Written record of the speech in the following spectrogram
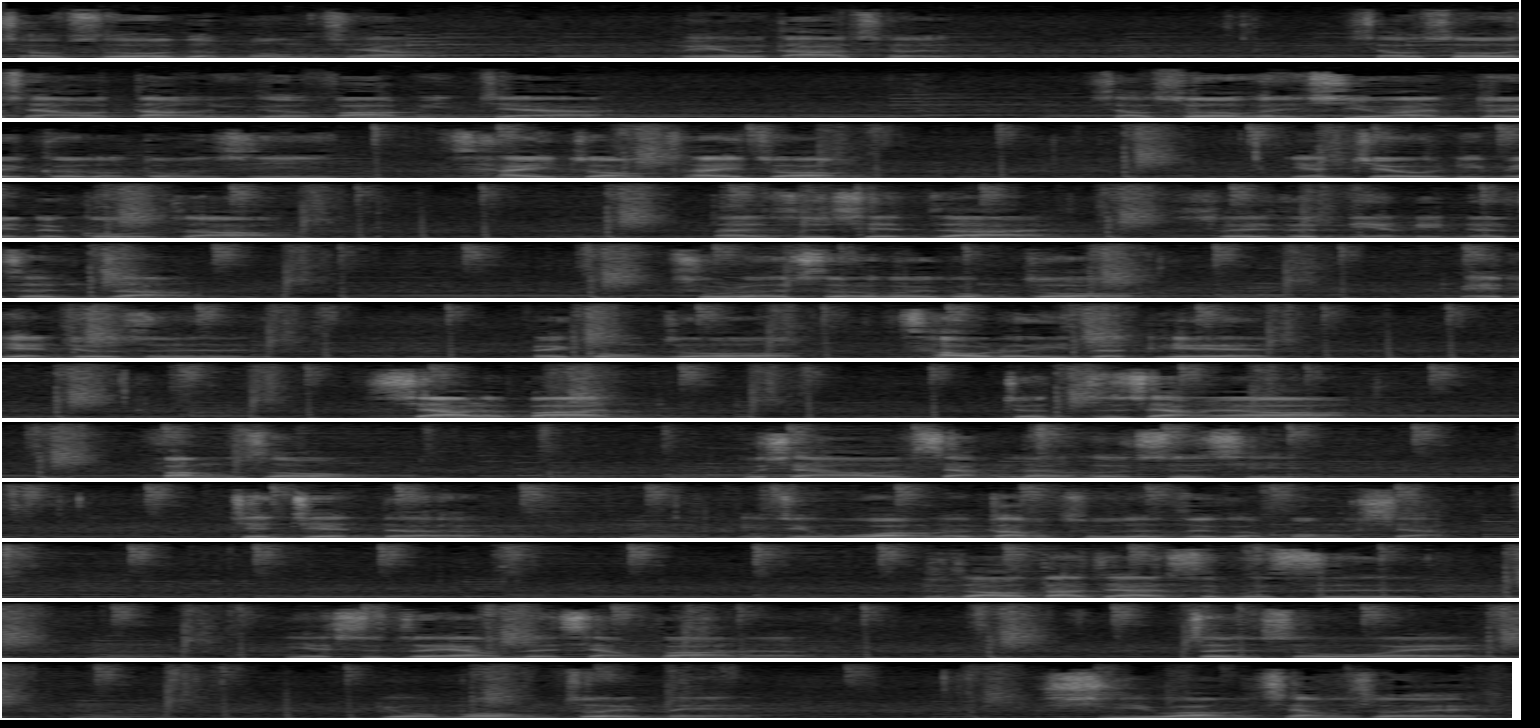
小时候的梦想没有达成，小时候想要当一个发明家，小时候很喜欢对各种东西拆装拆装，研究里面的构造，但是现在随着年龄的增长，出了社会工作，每天就是被工作操了一整天，下了班就只想要放松。不想要想任何事情，渐渐的已经忘了当初的这个梦想。不知道大家是不是也是这样的想法呢？正所谓有梦最美，希望相随。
